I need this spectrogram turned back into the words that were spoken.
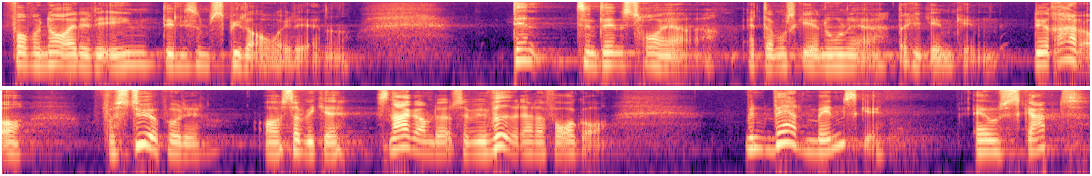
for, hvornår er det det ene, det ligesom spiller over i det andet. Den tendens tror jeg, at der måske er nogen af jer, der kan genkende. Det er rart at få styr på det, og så vi kan snakke om det, så vi ved, hvad der, er, der foregår. Men hvert menneske er jo skabt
